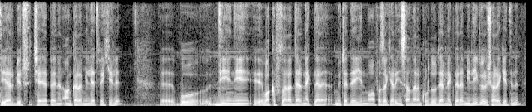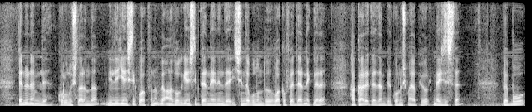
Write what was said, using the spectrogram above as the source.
diğer bir CHP'nin Ankara milletvekili e, bu dini e, vakıflara, derneklere, mütedeyyin, muhafazakar insanların kurduğu derneklere Milli Görüş Hareketi'nin en önemli kuruluşlarından Milli Gençlik Vakfı'nın ve Anadolu Gençlik Derneği'nin de içinde bulunduğu vakıf ve derneklere hakaret eden bir konuşma yapıyor mecliste. Ve bu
